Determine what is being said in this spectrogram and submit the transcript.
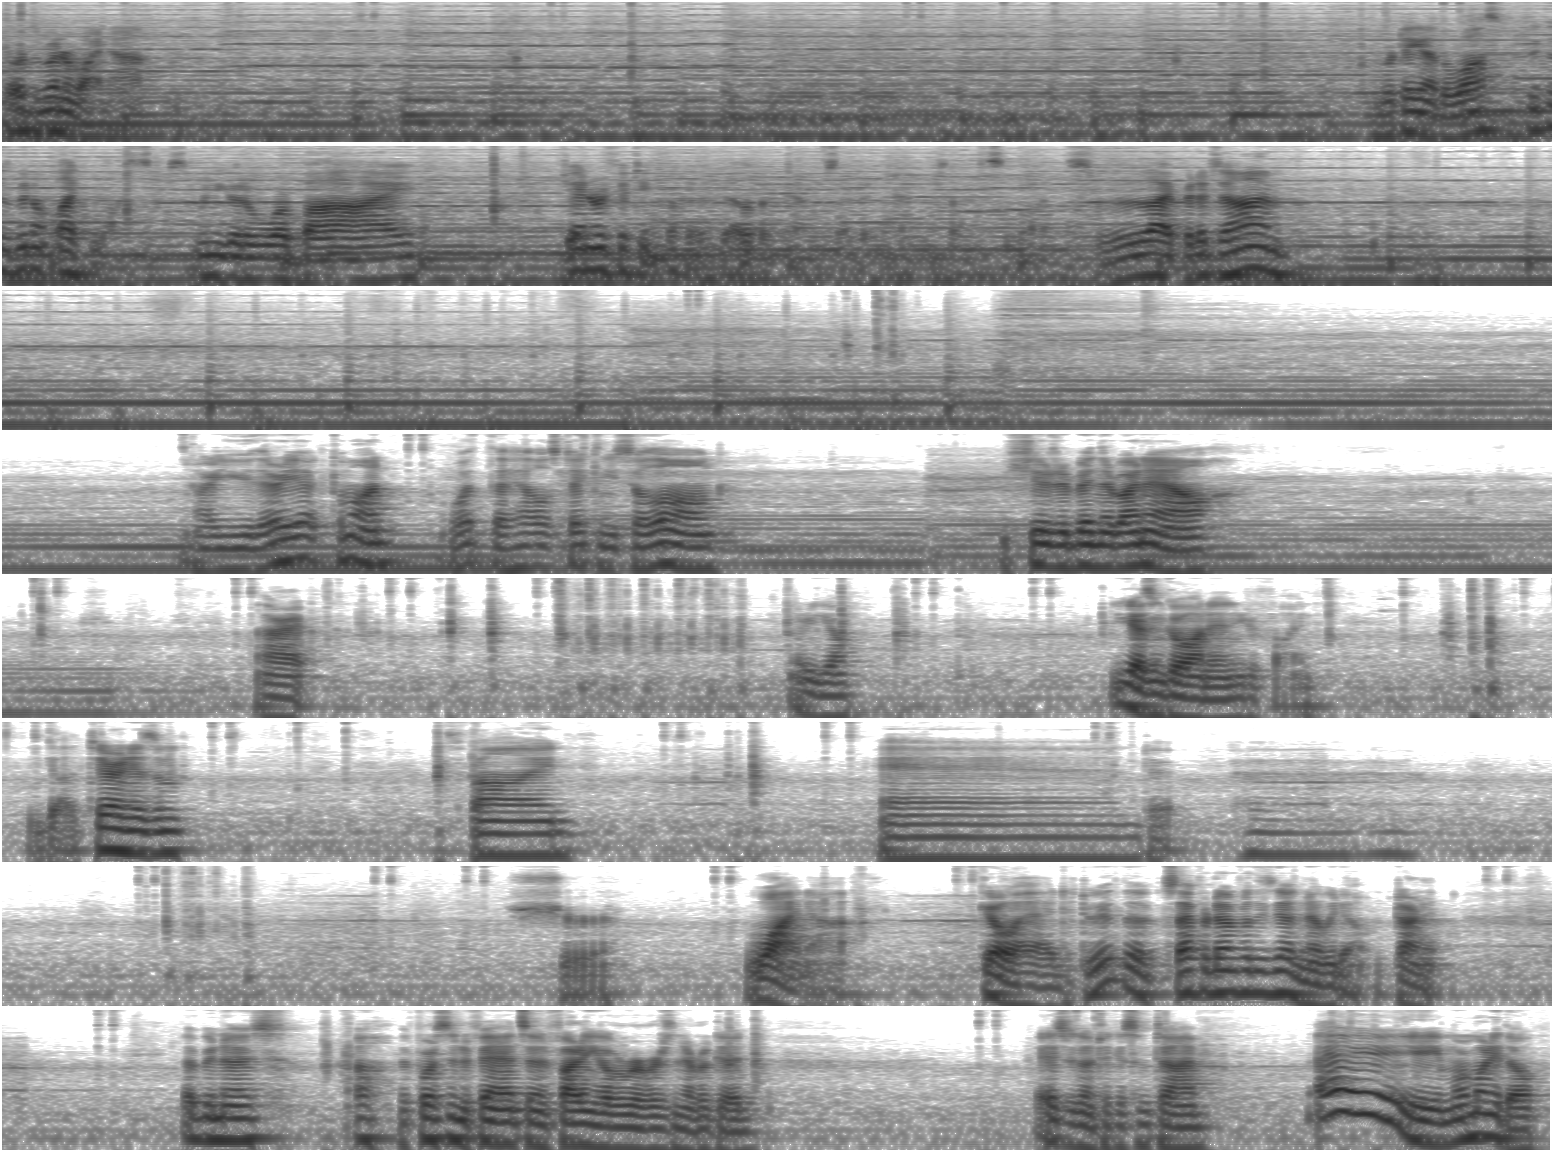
Towards winter, why not? Taking out the wasps because we don't like wasps. When you go to war by January 15th. Okay, a little bit of time, it's a slight bit of time. Are you there yet? Come on. What the hell is taking you so long? You should have been there by now. Alright. There you go. You guys can go on in, you're fine. Egalitarianism. It's fine. And... Uh, sure. Why not? Go ahead. Do we have the cipher done for these guys? No, we don't. Darn it. That'd be nice. Oh, they're forcing defense and fighting over rivers is never good. It's going to take us some time. Hey, more money though.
